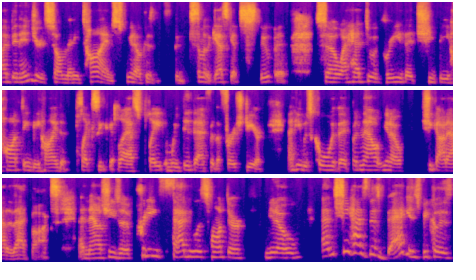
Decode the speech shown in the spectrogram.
I've been injured so many times, you know, because some of the guests get stupid. So I had to agree that she'd be haunting behind a plexiglass plate. And we did that for the first year. And he was cool with it. But now, you know, she got out of that box. And now she's a pretty fabulous haunter, you know, and she has this baggage because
